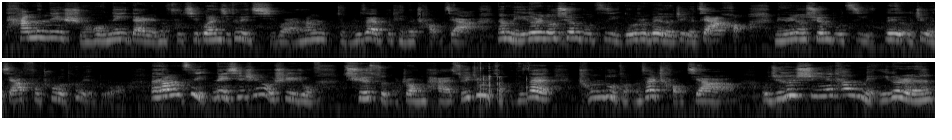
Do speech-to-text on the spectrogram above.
他们那时候那一代人的夫妻关系特别奇怪，他们总是在不停的吵架，那每一个人都宣布自己都是为了这个家好，每个人都宣布自己为了这个家付出了特别多。那他们自己内心深处是一种缺损的状态，所以就是总是在冲突，总是在吵架。我觉得是因为他们每一个人，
